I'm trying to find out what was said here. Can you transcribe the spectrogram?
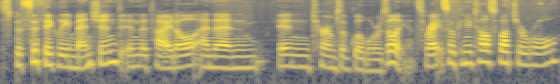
specifically mentioned in the title and then in terms of global resilience, right? So, can you tell us about your role?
